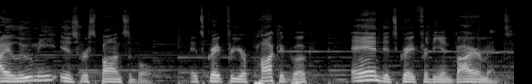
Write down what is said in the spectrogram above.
iLumi is responsible. It's great for your pocketbook, and it's great for the environment.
